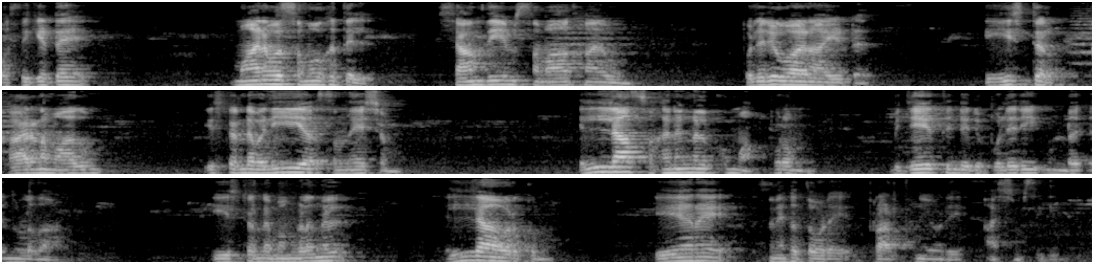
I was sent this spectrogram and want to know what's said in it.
വസിക്കട്ടെ. മാനവ സമൂഹത്തിൽ ശാന്തിയും സമാധാനവും പുലരുവാനായിട്ട് ഈസ്റ്റർ കാരണമാകും. ഈസ്റ്ററിന്റെ വലിയ സന്ദേശം എല്ലാ സഹനങ്ങൾക്കും അപ്പുറം വിജയത്തിന്റെ ഒരു പുലരി ഉണ്ട് എന്നുള്ളതാണ്. ഈസ്റ്ററിന്റെ മംഗളങ്ങൾ എല്ലാവർക്കും ഏറെ സ്നേഹത്തോടെ പ്രാർത്ഥനയോടെ ആശംസിക്കുന്നു.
